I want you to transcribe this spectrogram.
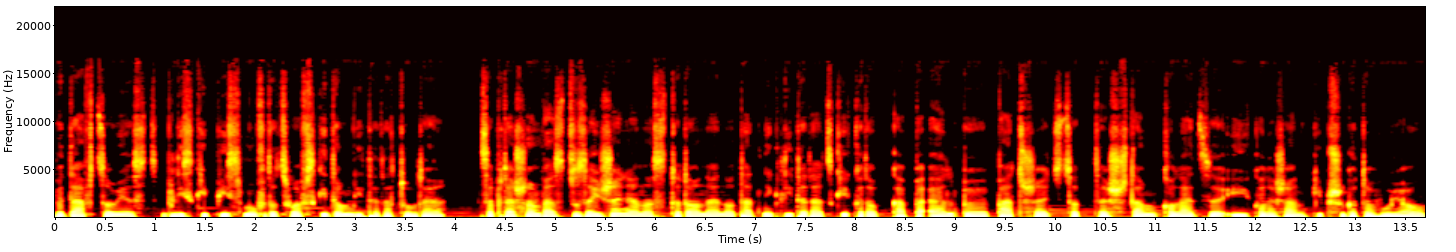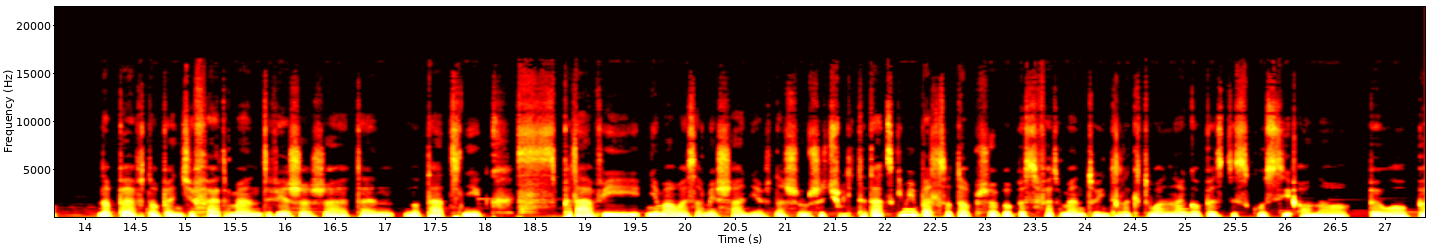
wydawcą jest bliski pismu Wrocławski Dom Literatury. Zapraszam Was do zajrzenia na stronę notatnikliteracki.pl, by patrzeć, co też tam koledzy i koleżanki przygotowują. Na pewno będzie ferment. Wierzę, że ten notatnik sprawi niemałe zamieszanie w naszym życiu literackim i bardzo dobrze, bo bez fermentu intelektualnego, bez dyskusji ono byłoby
